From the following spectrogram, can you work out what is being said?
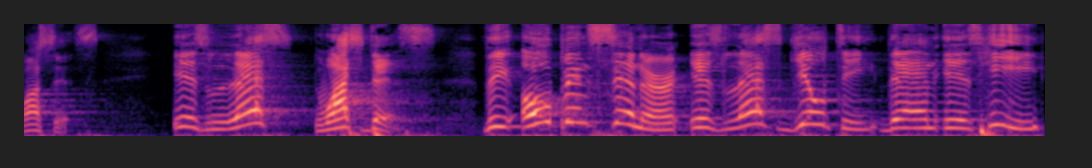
watch this, is less, watch this, the open sinner is less guilty than is he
